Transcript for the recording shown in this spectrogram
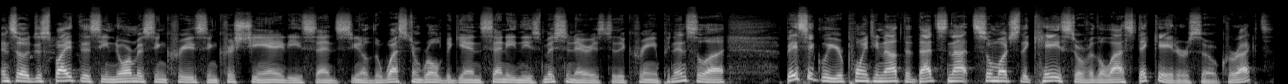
And so, despite this enormous increase in Christianity since you know the Western world began sending these missionaries to the Korean Peninsula, basically you're pointing out that that's not so much the case over the last decade or so, correct?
